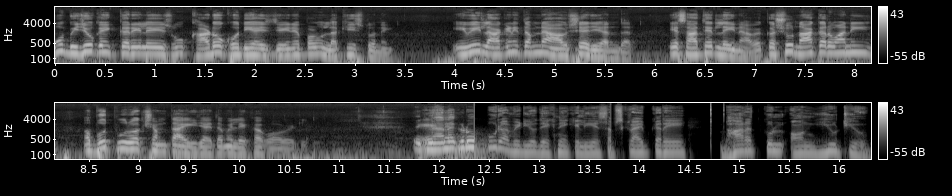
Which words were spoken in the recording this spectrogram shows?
હું બીજું કંઈક કરી લઈશ હું ખાડો ખોદી આવીશ જઈને પણ હું લખીશ તો નહીં. એવી લાગણી તમને આવશે જ અંદર. એ સાથે જ લઈને આવે. કશું ના કરવાની અભૂતપૂર્વક ક્ષમતા આવી જાય તમે લેખક હોવ એટલે. એક નાનકડું પૂરા વિડિયો દેખને કે લીએ સબસ્ક્રાઇબ કરે ભારત કુલ ઓન યુટ્યુબ.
